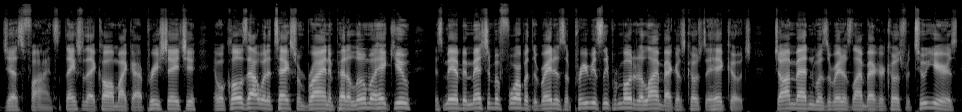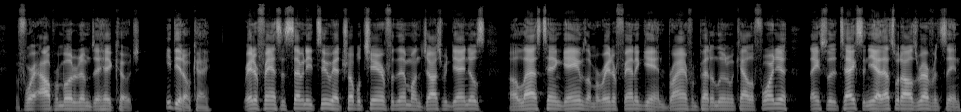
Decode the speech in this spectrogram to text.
just fine. So thanks for that call, Mike. I appreciate you. And we'll close out with a text from Brian and Petaluma. Hey, Q, this may have been mentioned before, but the Raiders have previously promoted a linebackers coach to head coach. John Madden was the Raiders linebacker coach for two years before Al promoted him to head coach. He did okay. Raider fans at 72 had trouble cheering for them on Josh McDaniels' uh, last 10 games. I'm a Raider fan again. Brian from Petaluma, California. Thanks for the text. And yeah, that's what I was referencing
